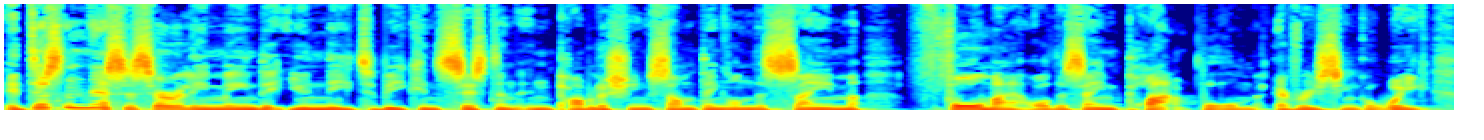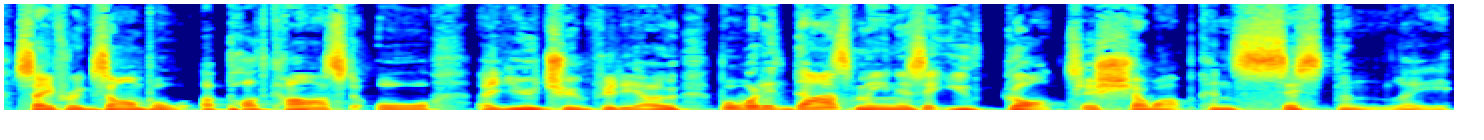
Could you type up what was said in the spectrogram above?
it doesn't necessarily mean that you need to be consistent in publishing something on the same format or the same platform every single week, say, for example, a podcast or a YouTube video. But what it does mean is that you've got to show up consistently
